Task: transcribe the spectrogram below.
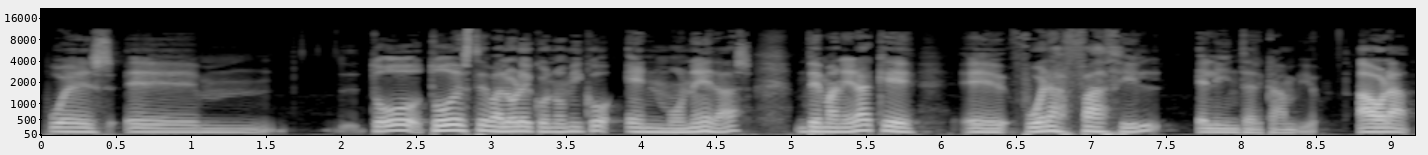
pues em, todo, todo este valor económico en monedas, de manera que eh, fuera fácil el intercambio. Ahora,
